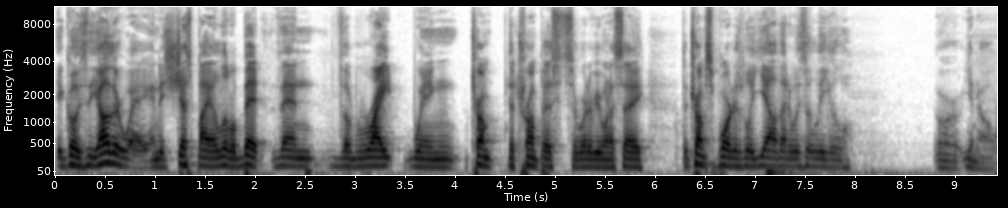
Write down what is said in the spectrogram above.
it goes the other way and it's just by a little bit, then the right wing Trump, the Trumpists or whatever you want to say, the Trump supporters will yell that it was illegal or you know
